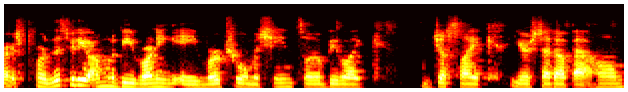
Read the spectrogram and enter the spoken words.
Alright, for this video, I'm going to be running a virtual machine, so it'll be like just like your setup at home.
